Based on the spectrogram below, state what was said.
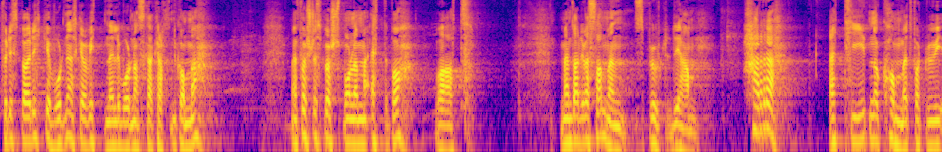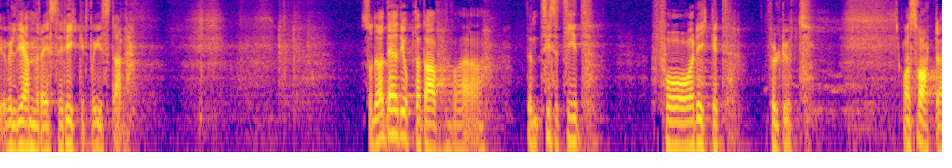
For de spør ikke hvordan de skal vitne eller hvordan skal kraften komme. Men første spørsmålet etterpå var at Men da de var sammen, spurte de ham, Herre, er tiden nå kommet for at du vil gjenreise riket for Israel? Så det var det de var opptatt av. Den siste tid. Få riket fullt ut. Og han svarte,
